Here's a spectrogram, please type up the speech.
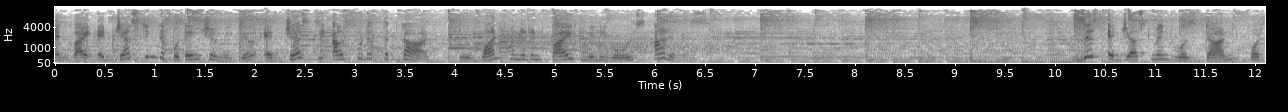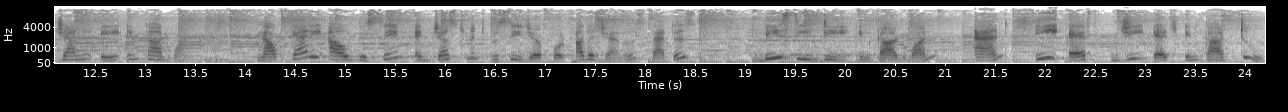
And by adjusting the potentiometer adjust the output of the card to 105 millivolts RMS. This adjustment was done for channel A in card 1. Now carry out the same adjustment procedure for other channels that is BCD in card 1 and EFGH in card 2.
